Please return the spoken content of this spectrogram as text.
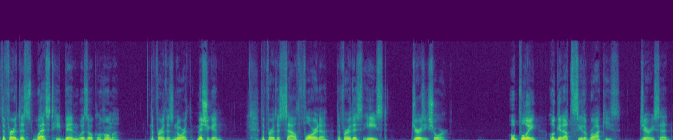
The furthest west he'd been was Oklahoma, the furthest north, Michigan, the furthest south, Florida, the furthest east, Jersey Shore. Hopefully, I'll get out to see the Rockies, Jerry said.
